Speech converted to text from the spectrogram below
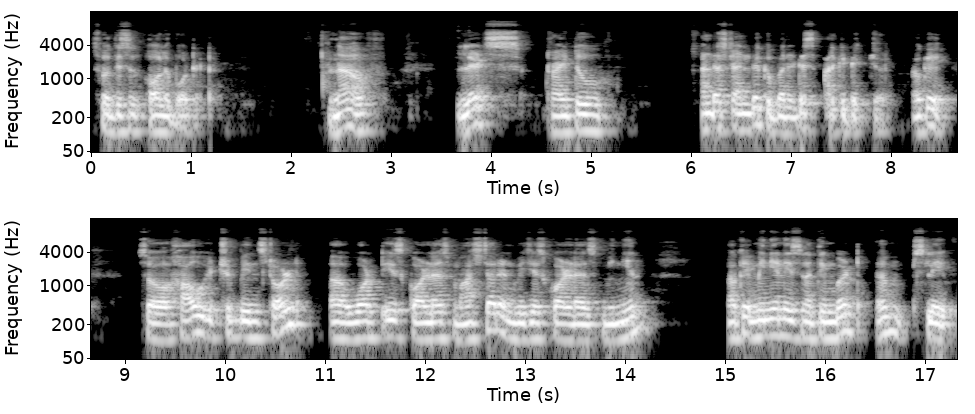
So this is all about it. Now let's try to understand the kubernetes architecture okay? So how it should be installed uh, what is called as master and which is called as minion okay? Minion is nothing but a slave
